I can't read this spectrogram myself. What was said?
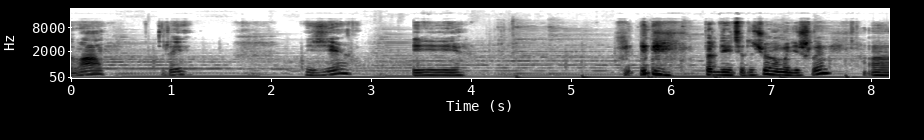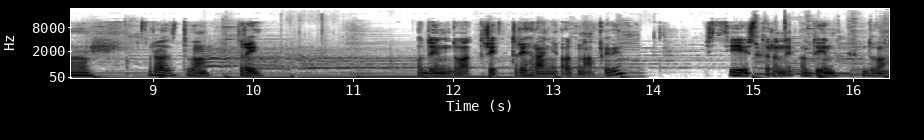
два, три, є. І. Тепер дивіться, до чого ми дійшли. Раз, два, три. Один, два, три. Три грані однакові. З цієї сторони 1, 2,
